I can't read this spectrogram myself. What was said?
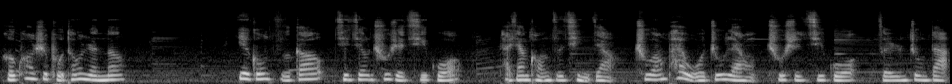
何况是普通人呢？叶公子高即将出使齐国，他向孔子请教：楚王派我朱良出使齐国，责任重大。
